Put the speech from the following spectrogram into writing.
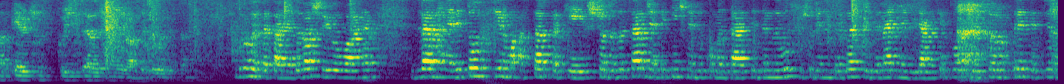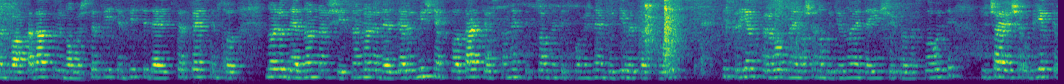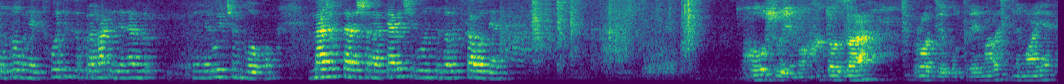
Маркевичської селищної ради. Друге питання. Друге питання до вашої уваги. Звернення від ТОВ фірма Астарта Київ щодо затвердження технічної документації землеустрою щодо інвентаризації земельної ділянки площею 43 3302, кадастровий номер 68 209 55 700 01 006 001 для розміщення експлуатації основних підсобних і допоміжних будівель та споруд підприємств природної машинобудівної та іншої промисловості, включаючи об'єкти оброблення відходів, зокрема із енергогенеруючим блоком в межах селища Наркевичі, вулиця Заводська, 1. Голосуємо. Хто за, проти, утримались, немає.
